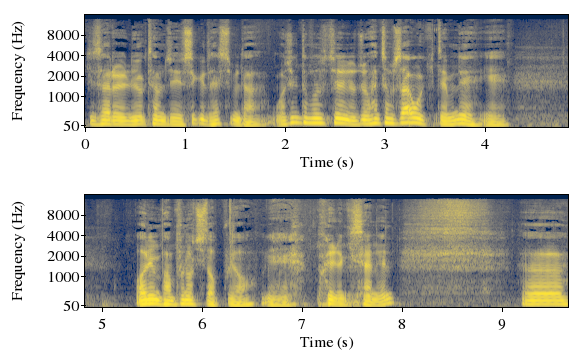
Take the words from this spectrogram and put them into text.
기사를 뉴욕타임즈에 쓰기도 했습니다. 워싱턴 포스트는 요즘 한참 싸우고 있기 때문에 예. 어린 반푼어치도 없고요. 예. 관련 기사는 어,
